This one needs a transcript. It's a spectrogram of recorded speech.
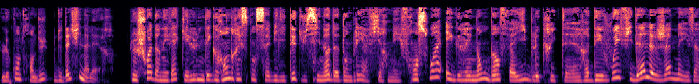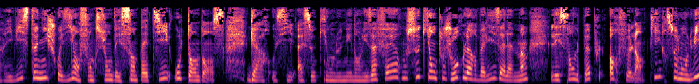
Le compte-rendu de Delphine Allaire. Le choix d'un évêque est l'une des grandes responsabilités du synode a d'emblée affirmé. François est grénant d'infaillibles critères, dévoué, fidèle, jamais arriviste, ni choisi en fonction des sympathies ou tendances. Gare aussi à ceux qui ont le nez dans les affaires ou ceux qui ont toujours leur valise à la main, laissant le peuple orphelin. Pire, selon lui,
